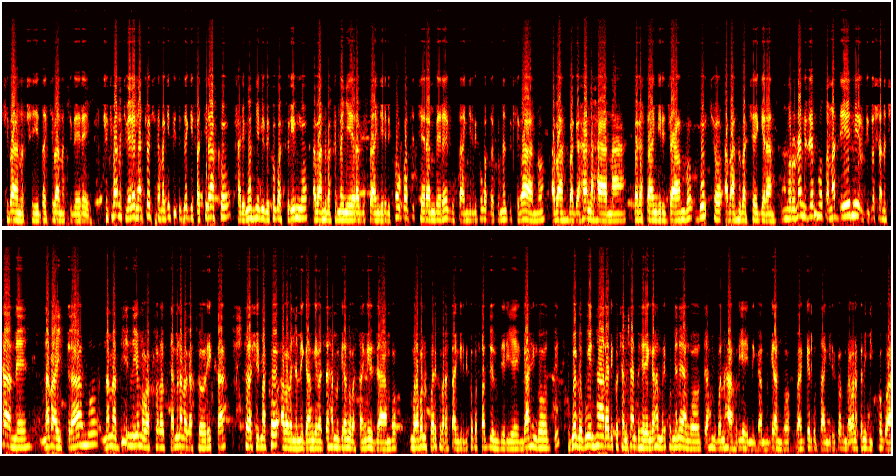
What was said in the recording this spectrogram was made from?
ikibano cyiza ikibano kibereye icyo kibano kibereye nacyo kikaba gifite ibyo gifatira ko harimo nk'ibi bikorwa turimo abantu bakamenyera gusangira ibikorwa by'iterambere gusangira ibikorwa byakomeza ikibano abantu bagahanahana bagasangira ijambo gutyo abantu bakegerana mu runanire mpuzamadini rugizwe cyane cyane n'abayisilamu n'amadini yo mu baporotamo n'abagatorika turashima ko aba banyamigambwe baja hamwe kugira ngo basangire ijambo murabona ko bariko barasangira ibikorwa twabyumviriye ngaho ingozi ku rwego rw'intara ariko cane cane duhereye ngaha muri komine ya ngozi aho mubona hahuriye imigambi kugira ngo bage gusangira ibikorwa murabona ko n'igikorwa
